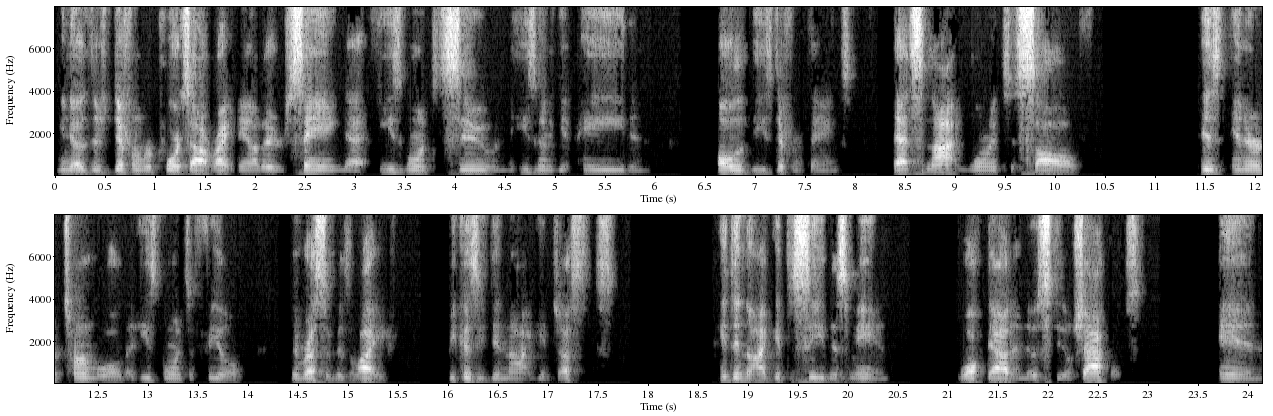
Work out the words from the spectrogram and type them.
You know, there's different reports out right now that are saying that he's going to sue and he's going to get paid and all of these different things. That's not going to solve his inner turmoil that he's going to feel the rest of his life because he did not get justice. He did not get to see this man walked out in those steel shackles and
